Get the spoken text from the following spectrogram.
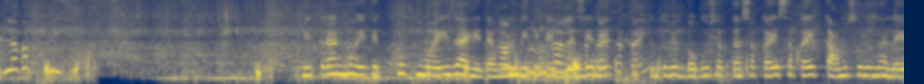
पडलं बघ. मित्रांनो इथे खूप नॉईज आहे त्यामुळे मी इथे काही बोलले नाही. पण तुम्ही बघू शकता सकाळी सकाळी काम सुरू झालंय.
